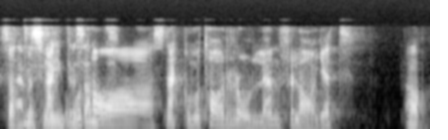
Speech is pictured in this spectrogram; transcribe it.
Så att Nej, snack, om att ta, snack om att ta rollen för laget. Ja,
